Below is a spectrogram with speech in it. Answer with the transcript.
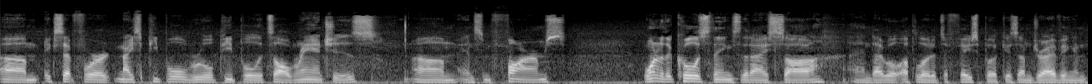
um, except for nice people, rural people. It's all ranches um, and some farms. One of the coolest things that I saw, and I will upload it to Facebook, is I'm driving and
